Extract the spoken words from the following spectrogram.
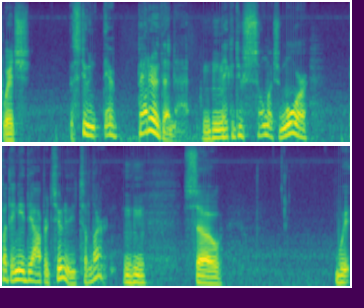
Which the student they're better than that. Mm-hmm. They could do so much more, but they need the opportunity to learn. Mm-hmm. So we,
